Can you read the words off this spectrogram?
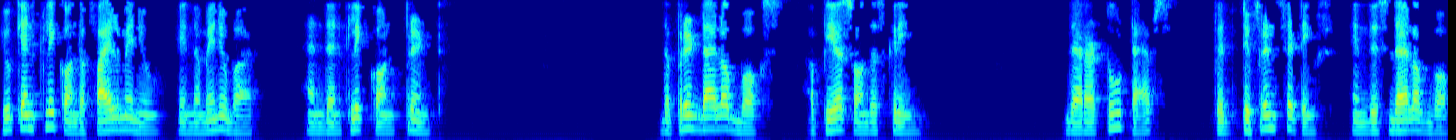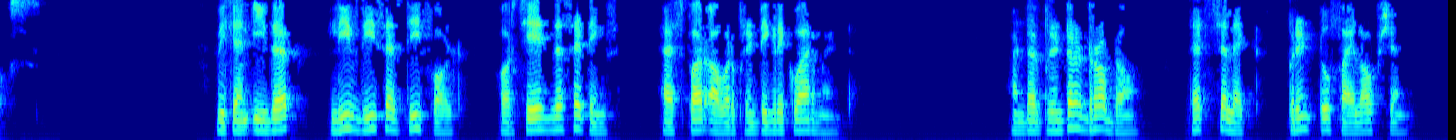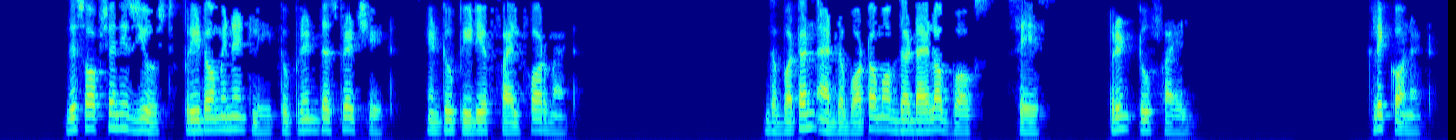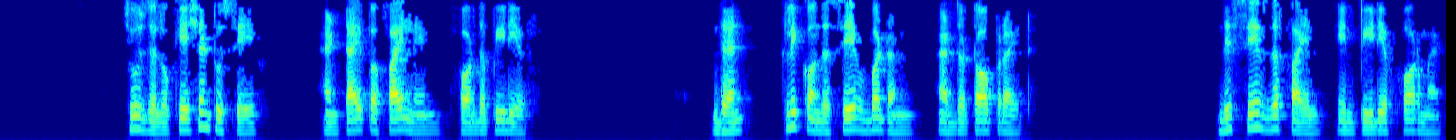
you can click on the File menu in the menu bar and then click on Print. The Print dialog box appears on the screen. There are two tabs with different settings in this dialog box. We can either leave these as default or change the settings as per our printing requirement. Under Printer dropdown, let's select Print to File option. This option is used predominantly to print the spreadsheet into PDF file format. The button at the bottom of the dialog box says Print to File. Click on it. Choose the location to save and type a file name for the PDF. Then click on the Save button at the top right. This saves the file in PDF format.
